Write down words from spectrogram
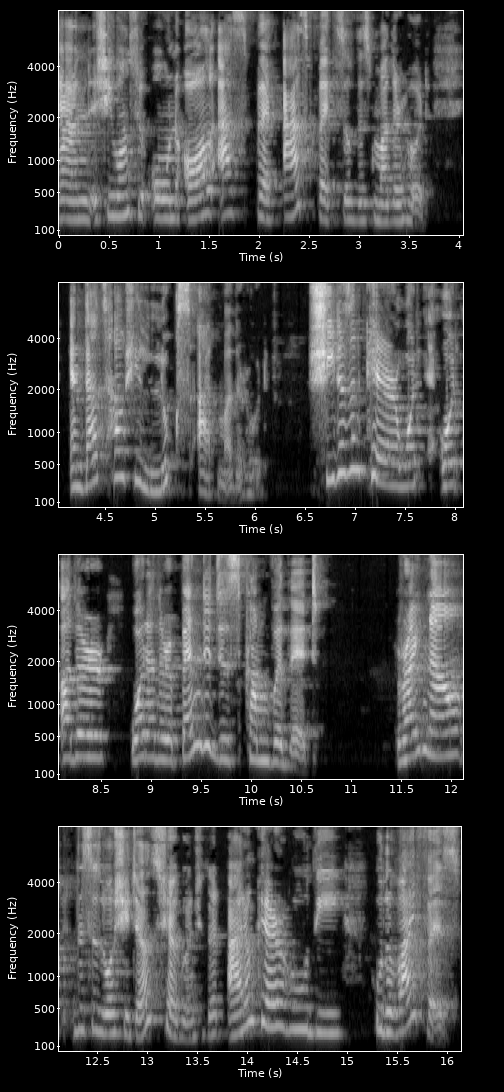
and she wants to own all aspect aspects of this motherhood and that's how she looks at motherhood she doesn't care what what other what other appendages come with it right now this is what she tells shagun. She said i don't care who the who the wife is.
